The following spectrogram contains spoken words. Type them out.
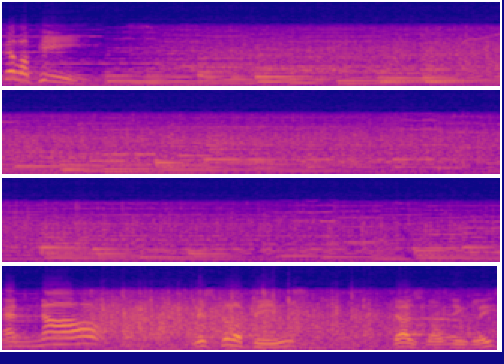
Philippines. And now, Miss Philippines does know English,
